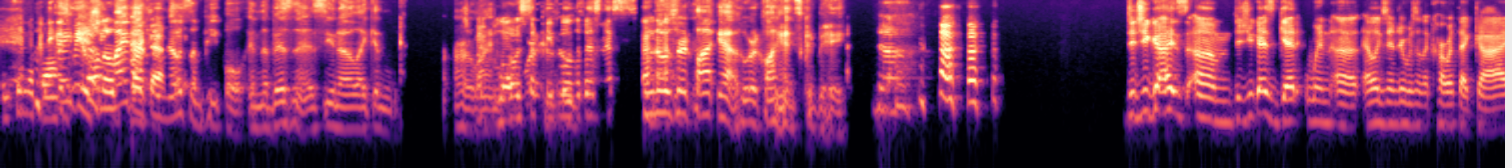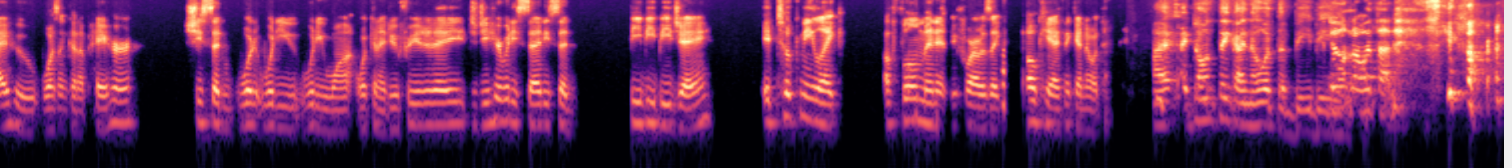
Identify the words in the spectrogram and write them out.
It's in Because we all she might actually that. know some people in the business, you know, like in her She line. of blow some work. people in the business. Who knows her client? Yeah, who her clients could be. No. Did you guys um did you guys get when uh Alexandra was in the car with that guy who wasn't gonna pay her? She said, What what do you what do you want? What can I do for you today? Did you hear what he said? He said BBBJ. It took me like a full minute before I was like, okay, I think I know what that I, I don't think I know what the BB. I don't know what that is either.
